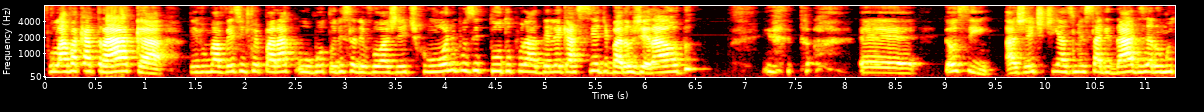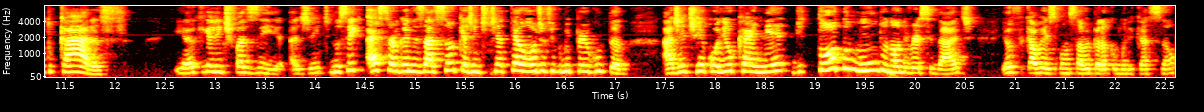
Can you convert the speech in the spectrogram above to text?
pulava catraca. Teve uma vez que a gente foi parar, o motorista levou a gente com ônibus e tudo para a delegacia de Barão Geraldo. Então, é, então, assim, a gente tinha as mensalidades eram muito caras. E aí o que a gente fazia? A gente, não sei, essa organização que a gente tinha até hoje, eu fico me perguntando. A gente recolhia o carnê de todo mundo na universidade. Eu ficava responsável pela comunicação,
